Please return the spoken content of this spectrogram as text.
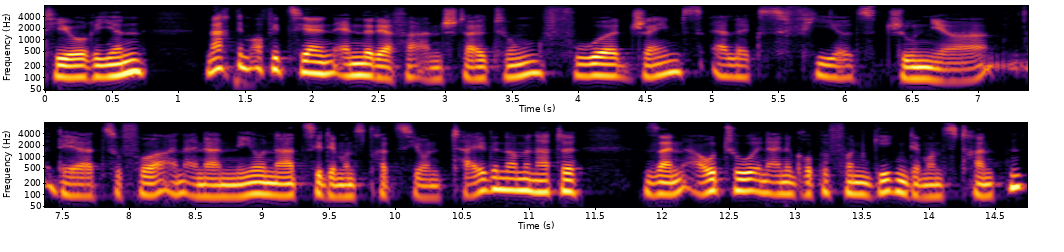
Theorien. Nach dem offiziellen Ende der Veranstaltung fuhr James Alex Fields Jr., der zuvor an einer Neonazi-Demonstration teilgenommen hatte, sein Auto in eine Gruppe von Gegendemonstranten.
